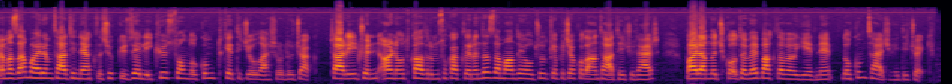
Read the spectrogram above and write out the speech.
Ramazan bayramı tatiline yaklaşık 150-200 ton lokum tüketiciye ulaştırılacak. Tarihi ilçenin Arnavut kaldırımı sokaklarında zamanda yolculuk yapacak olan tatilciler bayramda çikolata ve baklava yerine lokum tercih edecek.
